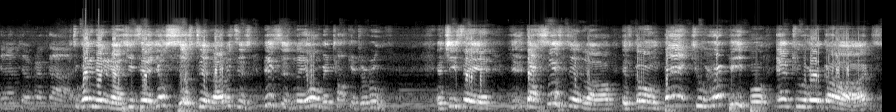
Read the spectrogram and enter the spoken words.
and unto her God. So wait a minute now. She said, Your sister-in-law, this is this is Naomi talking to Ruth. And she said, Thy sister-in-law is gone back to her people and to her gods.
